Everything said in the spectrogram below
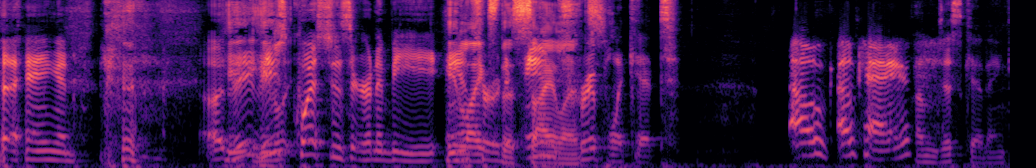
to hang and. Uh, He- the- he these questions are going to be he answered likes the in triplicate. Oh, okay. I'm just kidding.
